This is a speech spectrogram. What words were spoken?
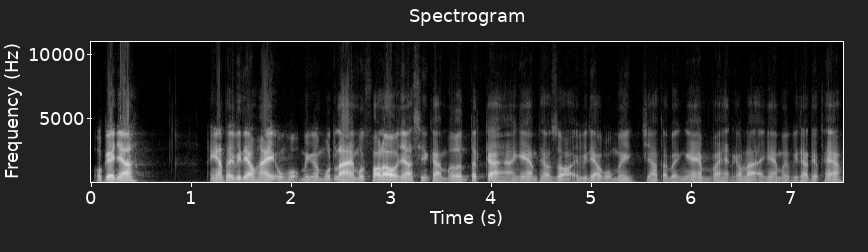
Ok nhá. Anh em thấy video hay, ủng hộ mình là một like, một follow nhá. Xin cảm ơn tất cả anh em theo dõi video của mình. Chào tạm biệt anh em và hẹn gặp lại anh em ở video tiếp theo.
